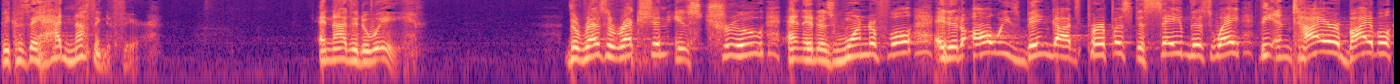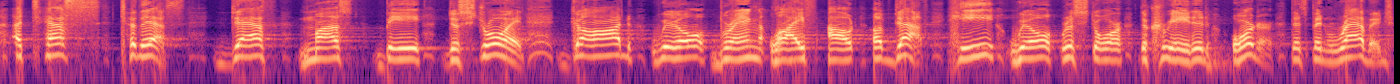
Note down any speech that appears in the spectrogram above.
Because they had nothing to fear. And neither do we. The resurrection is true and it is wonderful. It had always been God's purpose to save this way. The entire Bible attests to this. Death must be destroyed. God will bring life out of death. He will restore the created order that's been ravaged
